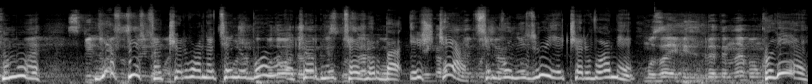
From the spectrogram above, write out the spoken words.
Тому є пісню червона це любов, а чорне це журба. І ще символізує червоне. музеї під відкритим небом. Коли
